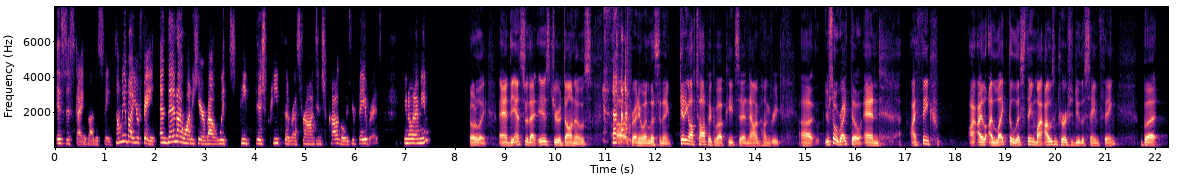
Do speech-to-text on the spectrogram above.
is this guy about his faith? Tell me about your faith. And then I want to hear about which deep dish pizza restaurant in Chicago is your favorite. You know what I mean? Totally. And the answer to that is Giordano's uh, for anyone listening. Getting off topic about pizza, and now I'm hungry. Uh, you're so right, though. And I think I, I, I like the listing. My, I was encouraged to do the same thing. But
